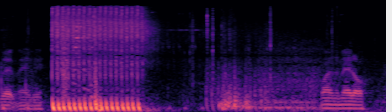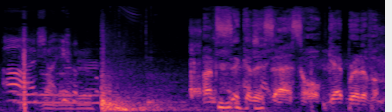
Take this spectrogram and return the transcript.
Flip maybe. One in the middle. Oh, I shot you. Dude. I'm sick of this asshole. Get rid of him.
